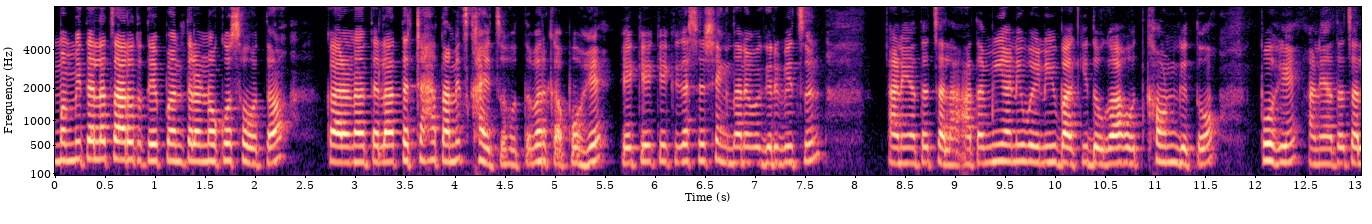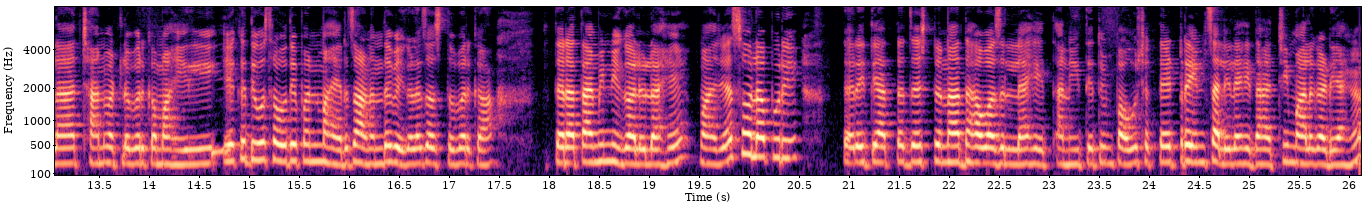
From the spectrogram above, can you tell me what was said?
मग मी त्याला चारत होते पण त्याला नकोसं होतं कारण त्याला त्याच्या हातानेच खायचं होतं बरं का पोहे. एक एक एक एक असे शेंगदाणे वगैरे वेचून. आणि आता चला आता मी आणि वहिनी बाकी दोघं आहोत खाऊन घेतो पोहे. आणि आता चला छान वाटलं बरं का माहेरी. एक दिवस राहू दे पण माहेरचा आनंद वेगळाच असतो बरं का. तर आता आम्ही निघालेलो आहे माझ्या सोलापुरी. तर इथे आत्ता जस्ट ना दहा वाजलेले आहेत आणि इथे तुम्ही पाहू शकता ट्रेन चाललेली आहे दहाची मालगाडी आहे.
